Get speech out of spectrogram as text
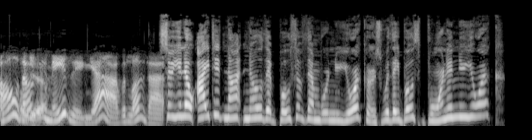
Oh, that Oh, would yeah. be amazing. Yeah, I would love that. So you know, I did not know that both of them were New Yorkers. Were they both born in New York?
